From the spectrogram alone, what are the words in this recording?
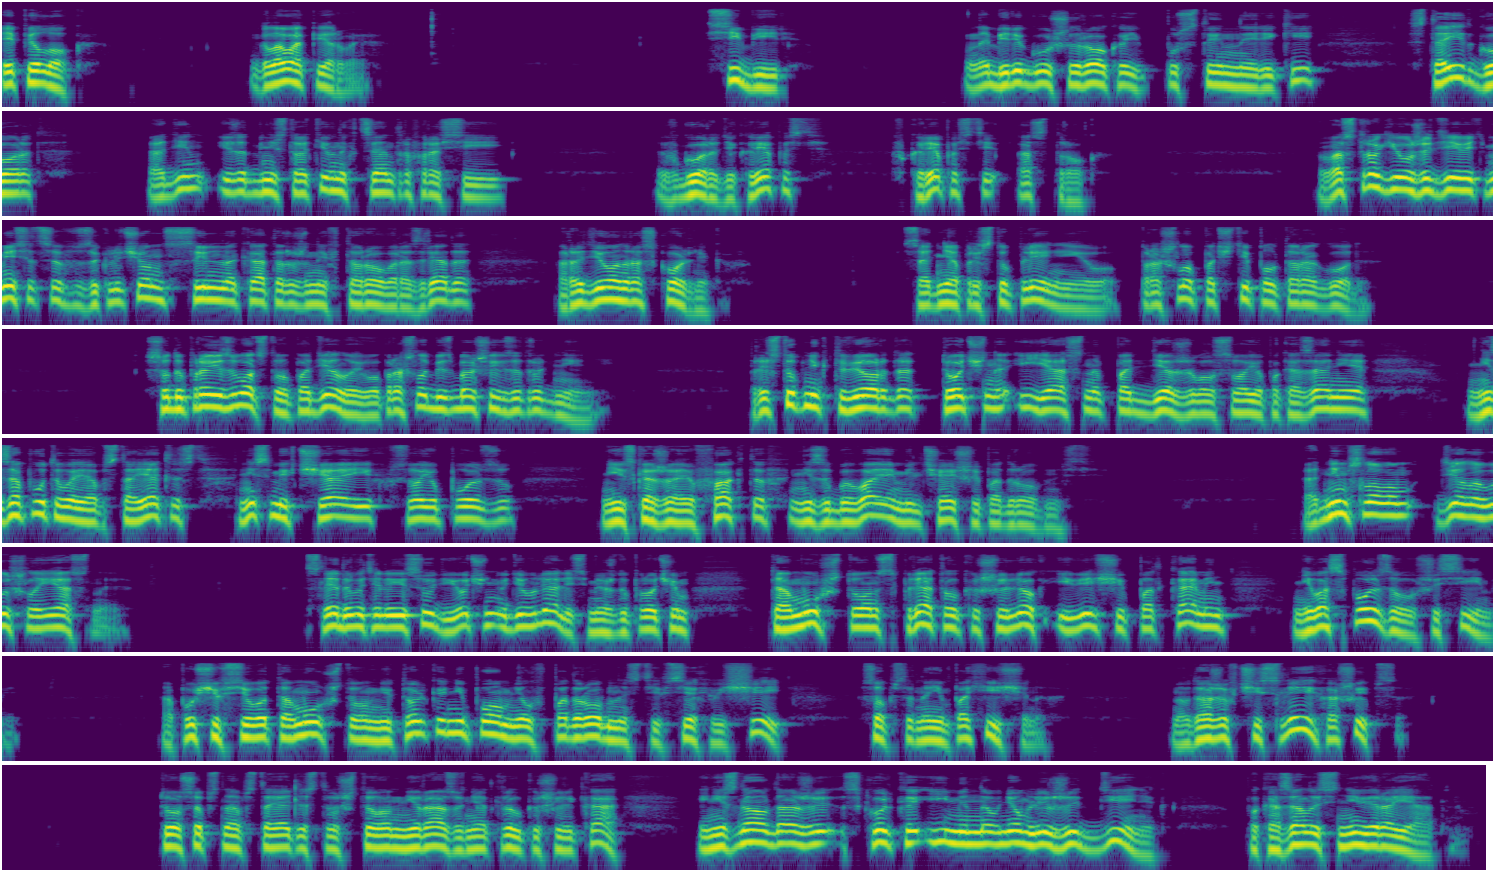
Эпилог. Глава первая. Сибирь. На берегу широкой пустынной реки стоит город, один из административных центров России. В городе крепость, в крепости Острог. В Остроге уже девять месяцев заключен ссыльно-каторжный второго разряда Родион Раскольников. Со дня преступления его прошло почти полтора года. Судопроизводство по делу его прошло без больших затруднений. Преступник твердо, точно и ясно поддерживал свое показание, не запутывая обстоятельств, не смягчая их в свою пользу, не искажая фактов, не забывая мельчайшей подробности. Одним словом, дело вышло ясное. Следователи и судьи очень удивлялись, между прочим, тому, что он спрятал кошелек и вещи под камень, не воспользовавшись ими а пуще всего тому, что он не только не помнил в подробности всех вещей, собственно, им похищенных, но даже в числе их ошибся. То, собственно, обстоятельство, что он ни разу не открыл кошелька и не знал даже, сколько именно в нем лежит денег, показалось невероятным.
